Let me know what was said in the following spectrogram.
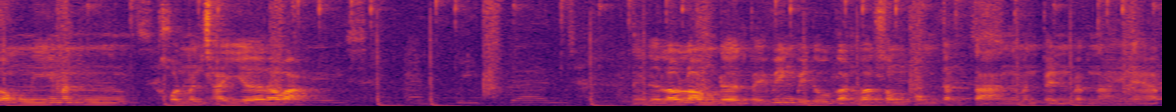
ทรงนี้มันคนมันใช้เยอะแล้วอะเนี่ยเดี๋ยวเราลองเดินไปวิ่งไปดูก่อนว่าทรงผมต่างๆ มันเป็นแบบไหนนะครับ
